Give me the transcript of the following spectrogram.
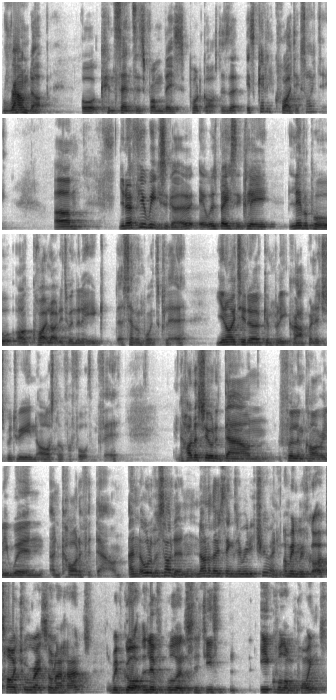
roundup or consensus from this podcast is that it's getting quite exciting. Um, you know, a few weeks ago, it was basically Liverpool are quite likely to win the league. They're seven points clear. United are complete crap, and it's just between Arsenal for fourth and fifth. Huddersfield are down, Fulham can't really win, and Cardiff are down. And all of a sudden, none of those things are really true anymore. I mean, we've got a title race on our hands. We've got Liverpool and City equal on points.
